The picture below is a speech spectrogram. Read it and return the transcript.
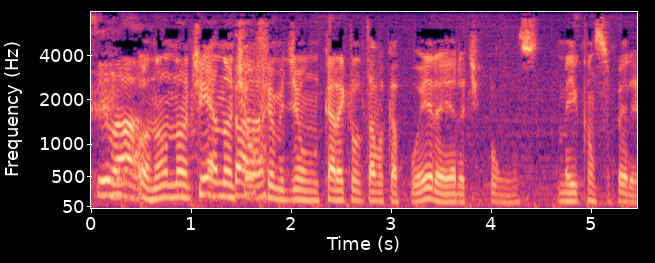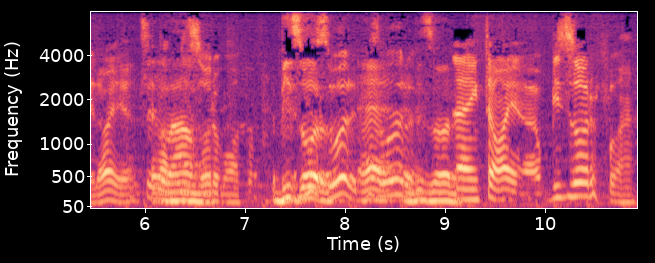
sei lá. Pô, não, não tinha, não tinha um Tá. filme de um cara que lutava capoeira e era tipo uns meio que um super-herói, sei, Sei lá, lá, um besouro, alguma coisa. Besouro. Besouro, é, besouro. É, besouro. É, então, olha, é o besouro, porra.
